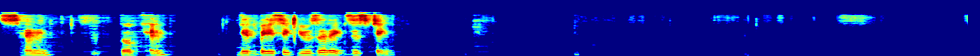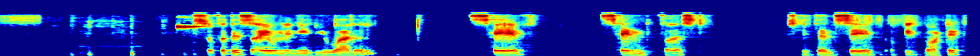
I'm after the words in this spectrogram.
Send token. Get basic user existing. So for this, I only need URL, save, send first, then save. Okay, got it.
